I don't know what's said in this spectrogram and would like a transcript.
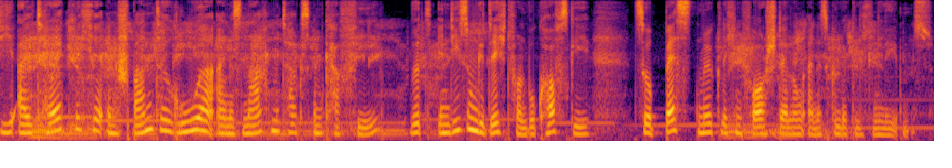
Die alltägliche, entspannte Ruhe eines Nachmittags im Café wird in diesem Gedicht von Bukowski zur bestmöglichen Vorstellung eines glücklichen Lebens.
